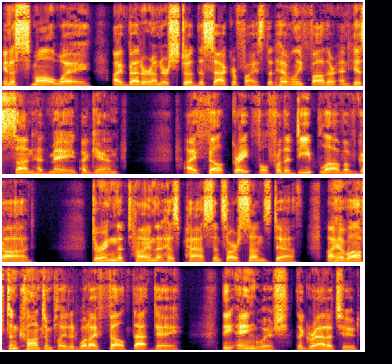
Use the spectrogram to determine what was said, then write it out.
In a small way, I better understood the sacrifice that Heavenly Father and His Son had made again. I felt grateful for the deep love of God. During the time that has passed since our son's death, I have often contemplated what I felt that day. The anguish, the gratitude,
